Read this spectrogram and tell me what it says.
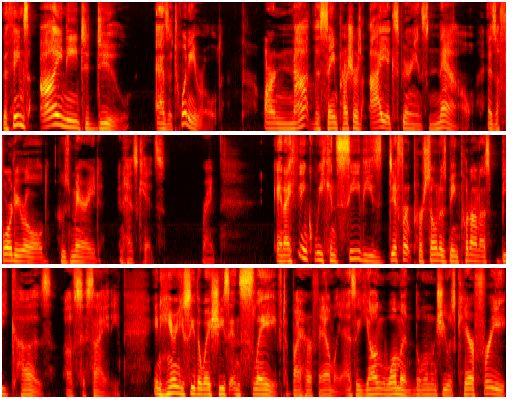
The things I need to do as a 20 year old are not the same pressures I experience now as a 40 year old who's married and has kids, right? And I think we can see these different personas being put on us because of society. In here, you see the way she's enslaved by her family. As a young woman, the one when she was carefree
